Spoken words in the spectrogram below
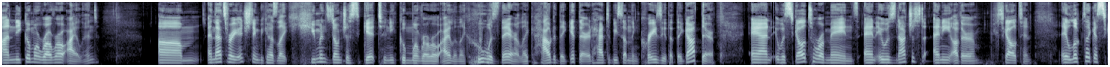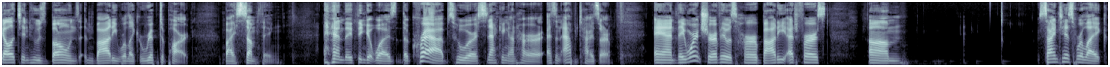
on Nikumaroro Island. Um, and that's very interesting because like humans don't just get to Nikumaroro Island. Like who was there? Like how did they get there? It had to be something crazy that they got there. And it was skeletal remains, and it was not just any other skeleton. It looked like a skeleton whose bones and body were like ripped apart by something. And they think it was the crabs who were snacking on her as an appetizer. And they weren't sure if it was her body at first. Um, scientists were like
